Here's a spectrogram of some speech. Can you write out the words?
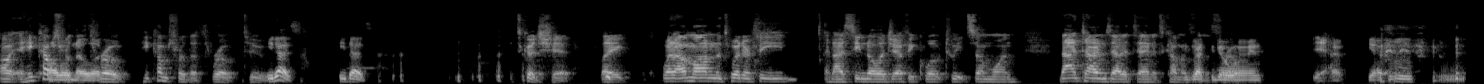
Oh, and he comes Follow for the Nola. throat. He comes for the throat too. He does. He does. It's good shit. Like when I'm on the Twitter feed and I see Nola Jeffy quote tweet someone, nine times out of ten it's coming He's for about the to go throat. Yeah. Yep.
